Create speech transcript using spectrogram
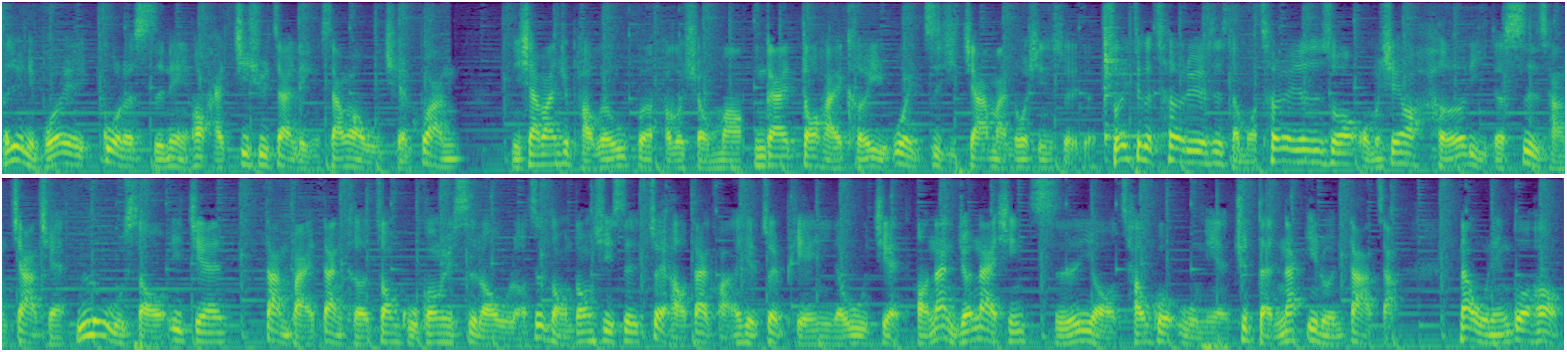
而且你不会过了十年以后还继续再领三万五千，不然。你下班去跑个 Uber，跑个熊猫，应该都还可以为自己加蛮多薪水的。所以这个策略是什么？策略就是说，我们先用合理的市场价钱入手一间蛋白蛋壳中古公寓四楼五楼，这种东西是最好贷款而且最便宜的物件。哦，那你就耐心持有超过五年，去等那一轮大涨。那五年过后，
